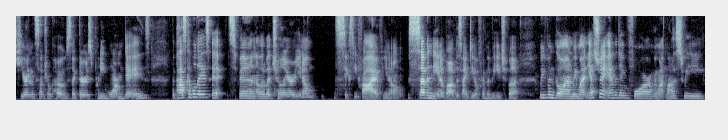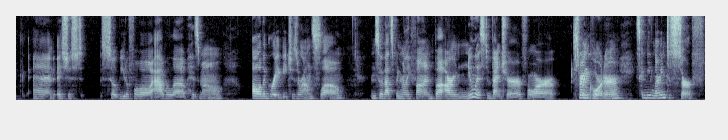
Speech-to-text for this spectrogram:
here in the Central Coast, like there's pretty warm days. The past couple days, it's been a little bit chillier. You know, 65. You know, 70 and above is ideal for the beach. But we've been going. We went yesterday and the day before, and we went last week, and it's just so beautiful. Avila, Pismo, all the great beaches around SLO. And so that's been really fun. But our newest venture for spring, quarter. is going to be learning to surf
